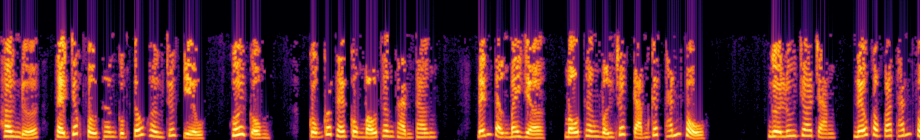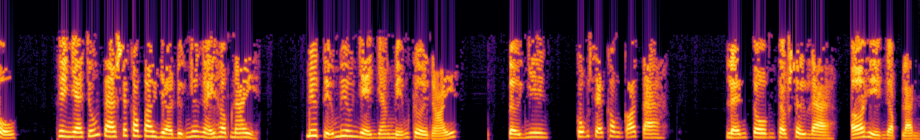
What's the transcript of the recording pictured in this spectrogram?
Hơn nữa, thể chất phụ thân cũng tốt hơn rất nhiều, cuối cùng cũng có thể cùng mẫu thân thành thân. Đến tận bây giờ, mẫu thân vẫn rất cảm kích thánh phụ. Người luôn cho rằng nếu không có thánh phụ, thì nhà chúng ta sẽ không bao giờ được như ngày hôm nay. Miêu Tiểu Miêu nhẹ nhàng mỉm cười nói, tự nhiên cũng sẽ không có ta. Lệnh tôn thật sự là ở hiện gặp lành.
